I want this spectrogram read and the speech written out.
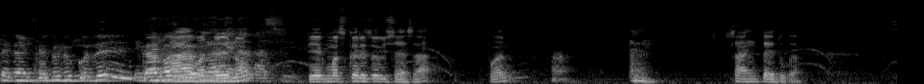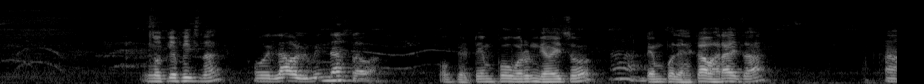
तर काय टाकू नको रे. काय बघ काय मंडळी. ते एक मस्करीचा विषय असा. पण हा. सांगताय तुका. ओके फिक्स ना? होय लावलं बिंदास लावा. ओके टेम्पो भरून घ्यायचो. हा. टेम्पो धॅका भरायचा. हा.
